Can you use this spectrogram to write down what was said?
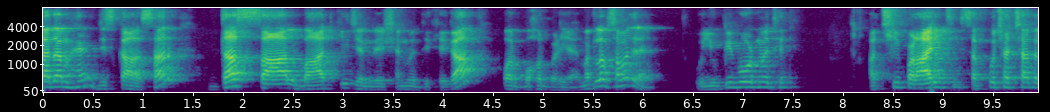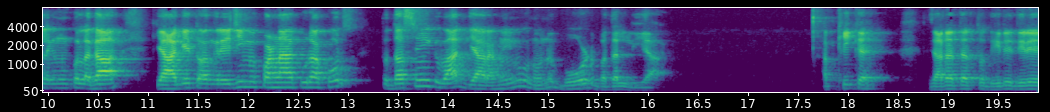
कदम है जिसका असर 10 साल बाद की जनरेशन में दिखेगा और बहुत बढ़िया है। मतलब समझ रहे हैं? वो यूपी बोर्ड में थे। अच्छी पढ़ाई थी, सब कुछ अच्छा था, लेकिन उनको लगा कि आगे तो अंग्रेज़ी में पढ़ना है पूरा कोर्स तो दसवीं के बाद ग्यारहवीं में उन्होंने बोर्ड बदल लिया। अब ठीक है ज़्यादातर तो धीरे धीरे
